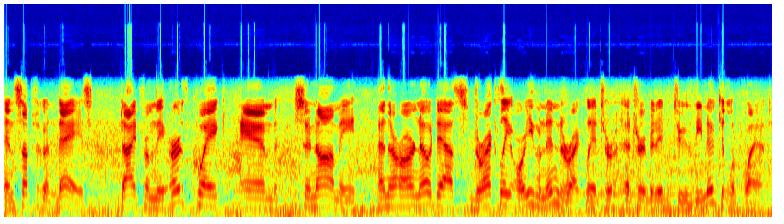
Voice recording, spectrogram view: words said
and subsequent days died from the earthquake and tsunami, and there are no deaths directly or even indirectly attributed to the nuclear plant.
